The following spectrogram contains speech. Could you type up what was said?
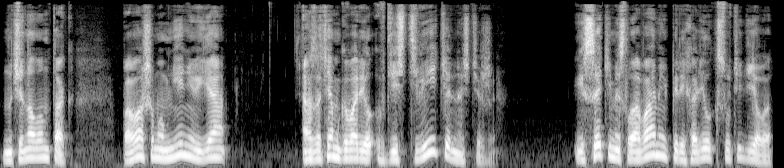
Начинал он так. «По вашему мнению, я...» А затем говорил «в действительности же...» И с этими словами переходил к сути дела.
